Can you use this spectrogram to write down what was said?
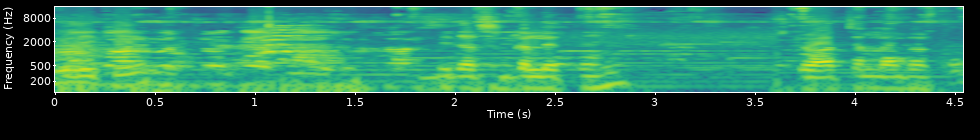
देखिए। बच्चों के अपने सुख शांति भी दर्शन कर लेते हैं। उसके बाद चल रहे हैं दोस्तों।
